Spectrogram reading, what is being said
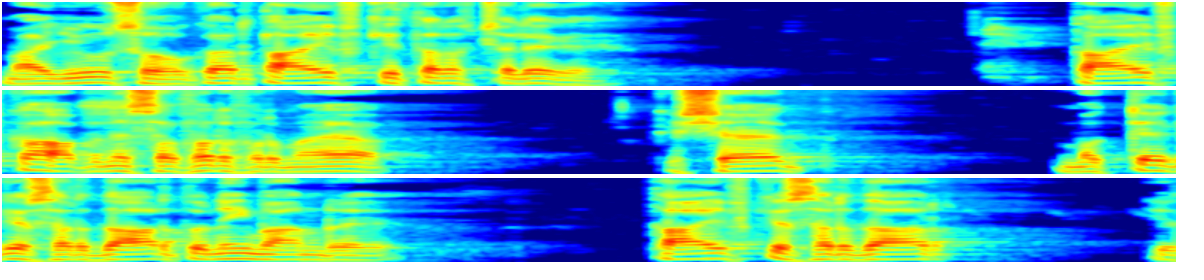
مایوس ہو کر طائف کی طرف چلے گئے۔ طائف کا آپ نے سفر فرمایا کہ شاید مکے کے سردار تو نہیں مان رہے۔ طائف کے سردار یہ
